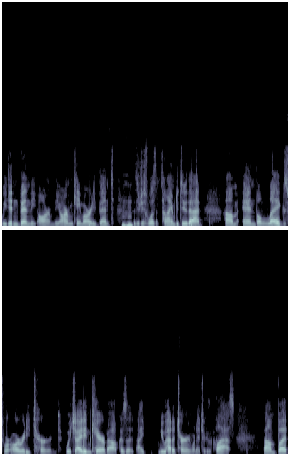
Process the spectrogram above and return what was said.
We didn't bend the arm. The arm came already bent because Mhm. there just wasn't time to do that. Um, and the legs were already turned, which I didn't care about because I, I knew how to turn when I took the class. Um, but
